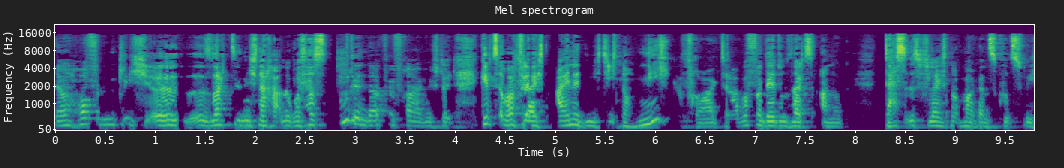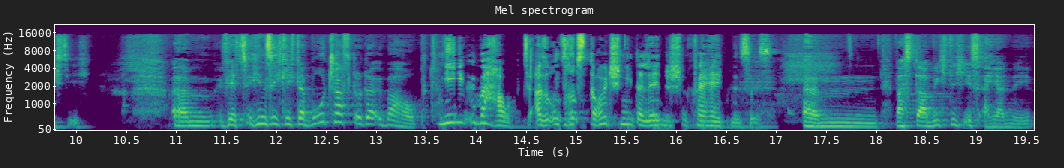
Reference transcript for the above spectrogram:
ja hoffentlich äh, sagt sie nicht nachher, Anno, was hast du denn da für Fragen gestellt? Gibt es aber vielleicht eine, die ich dich noch nicht gefragt habe, von der du sagst, Anno, das ist vielleicht noch mal ganz kurz wichtig. Ähm, jetzt hinsichtlich der Botschaft oder überhaupt? Nee, überhaupt. Also unseres deutsch-niederländischen Verhältnisses. Ähm, was da wichtig ist, ah ja, nee.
